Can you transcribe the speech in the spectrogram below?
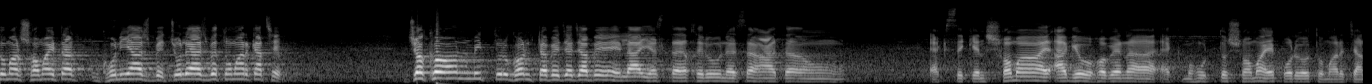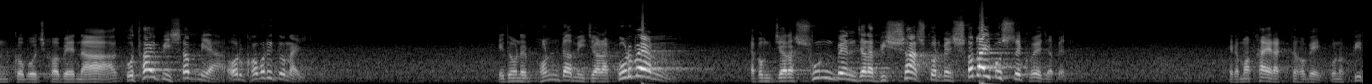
তোমার সময়টা ঘনিয়ে আসবে, চলে আসবে তোমার কাছে যখন মৃত্যুর ঘণ্টা বেজে যাবে এক সেকেন্ড সময় আগেও হবে না, এক মুহূর্ত সময় পরেও তোমার জান কবজ হবে না। কোথায় পিসাব মিয়া? ওর খবরই তো নাই। এ ধরনের ভণ্ডামি যারা করবেন এবং যারা শুনবেন, যারা বিশ্বাস করবেন, সবাই মুশরিক হয়ে যাবেন। এটা মাথায় রাখতে হবে। কোনো পীর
